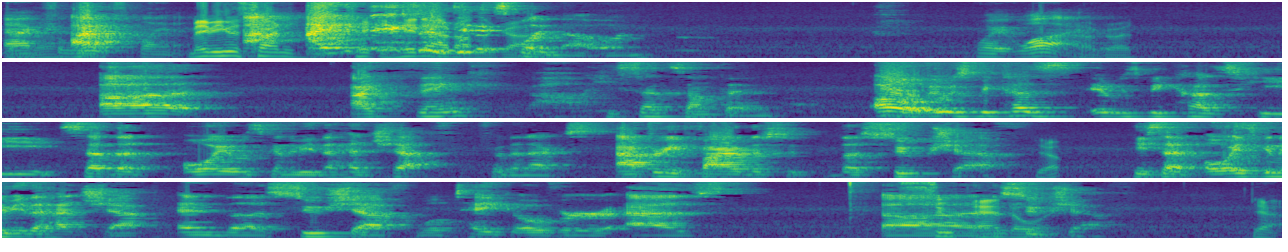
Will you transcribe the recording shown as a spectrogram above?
actually I- explain it Maybe he was trying to I, I take a hit out on the explain guy. that one. wait why Oh, go ahead. Uh, I think oh, he said something. Oh, it was because it was because he said that Oi was going to be the head chef for the next. After he fired the the soup chef, Yep. he said Oi is going to be the head chef, and the sous chef will take over as uh, Soup and the soup Oi. chef, Yeah.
